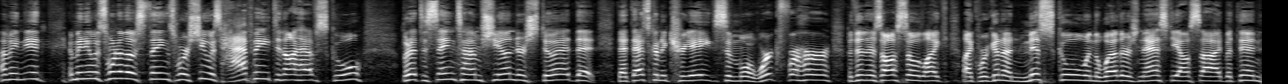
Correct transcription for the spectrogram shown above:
I mean, it, I mean, it was one of those things where she was happy to not have school, but at the same time, she understood that, that that's going to create some more work for her. But then there's also like, like we're going to miss school when the weather's nasty outside, but then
